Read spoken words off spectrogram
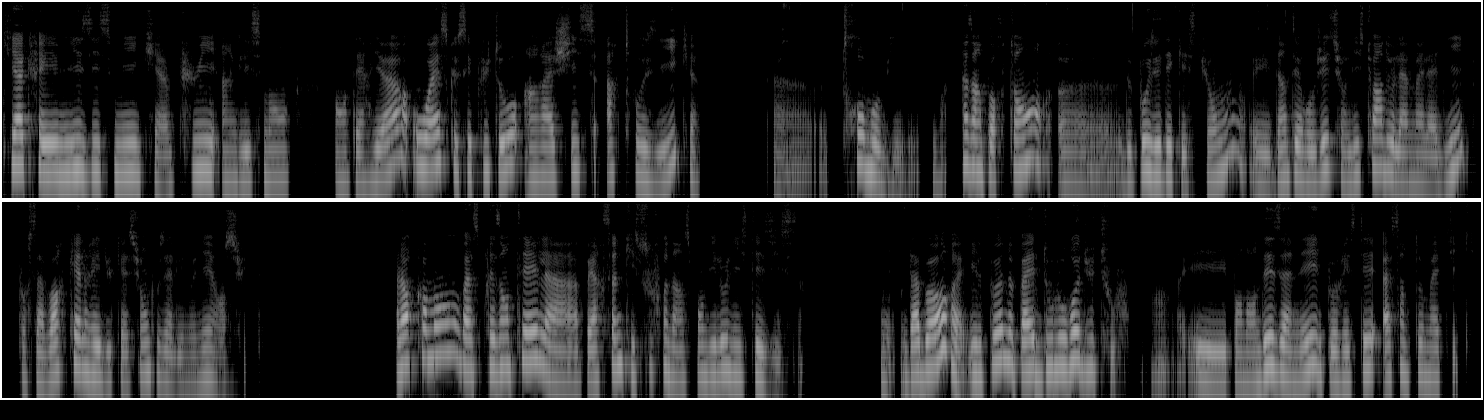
qui a créé une lysismique puis un glissement antérieur ou est-ce que c'est plutôt un rachis arthrosique trop mobile? Très important de poser des questions et d'interroger sur l'histoire de la maladie pour savoir quelle rééducation vous allez mener ensuite. Alors comment va se présenter la personne qui souffre d'un spondylolisthésis D'abord, il peut ne pas être douloureux du tout hein, et pendant des années, il peut rester asymptomatique.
